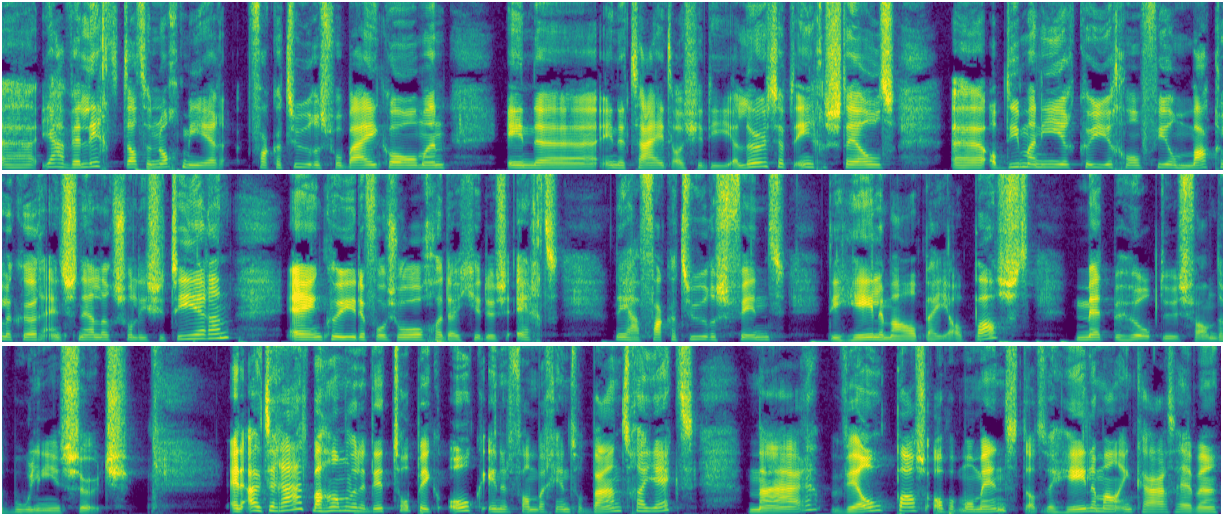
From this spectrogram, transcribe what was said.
uh, ja, wellicht dat er nog meer vacatures voorbij komen in de, in de tijd als je die alerts hebt ingesteld. Uh, op die manier kun je gewoon veel makkelijker en sneller solliciteren. En kun je ervoor zorgen dat je dus echt nou ja, vacatures vindt die helemaal bij jou past. Met behulp dus van de Boolean Search. En uiteraard behandelen we dit topic ook in het van begin tot baan traject. Maar wel pas op het moment dat we helemaal in kaart hebben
